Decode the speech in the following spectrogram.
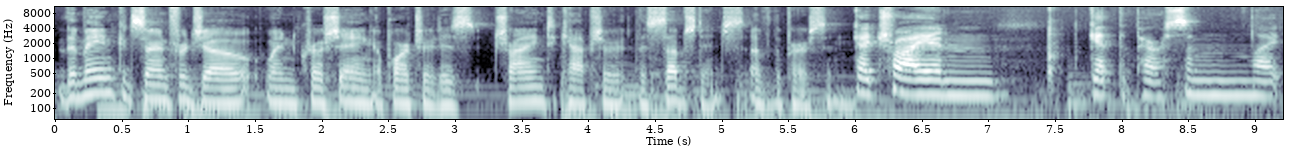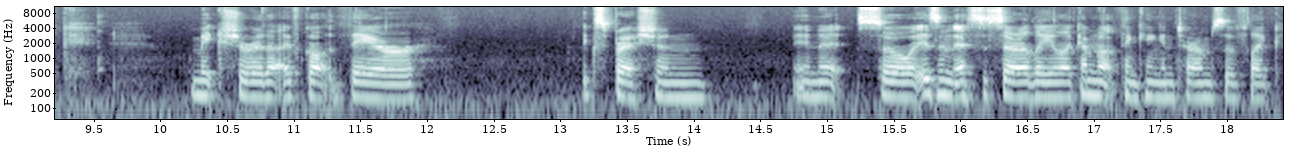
the main concern for Jo when crocheting a portrait is trying to capture the substance of the person. I try and get the person like make sure that I've got their expression in it. So it isn't necessarily like I'm not thinking in terms of like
